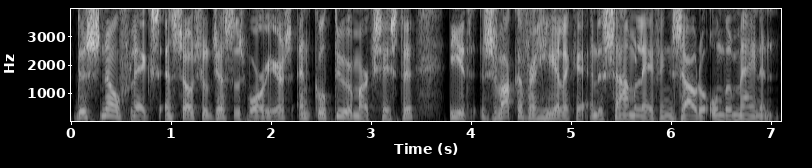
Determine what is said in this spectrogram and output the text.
de snowflakes en social justice warriors en cultuurmarxisten die het zwakke verheerlijken en de samenleving zouden ondermijnen.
